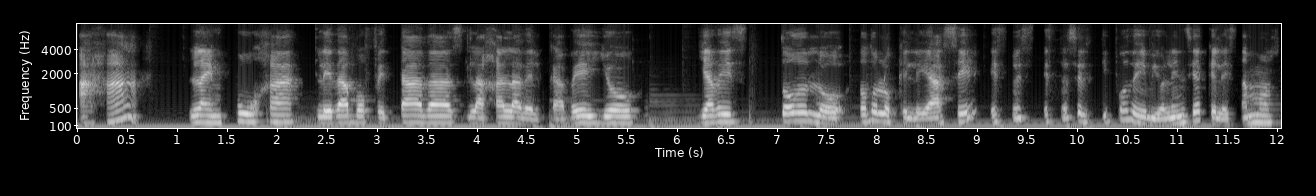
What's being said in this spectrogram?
Ajá, la empuja, le da bofetadas, la jala del cabello, ya ves todo lo, todo lo que le hace, esto es, esto es el tipo de violencia que le estamos,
